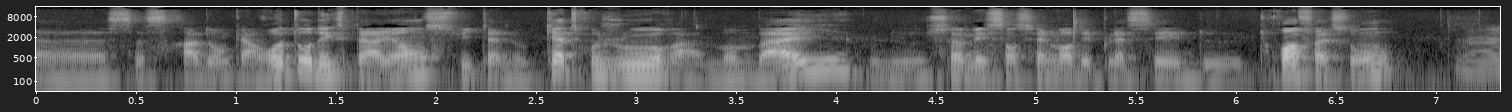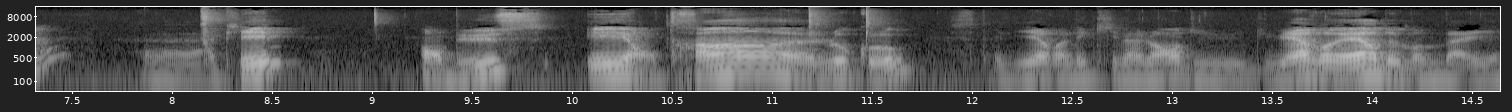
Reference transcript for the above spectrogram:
Euh, ce sera donc un retour d'expérience suite à nos 4 jours à Mumbai. où Nous nous sommes essentiellement déplacés de trois façons Mhm. euh, à pied, en bus et en train euh, locaux, c'est-à-dire l'équivalent du, du RER de Mumbai.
